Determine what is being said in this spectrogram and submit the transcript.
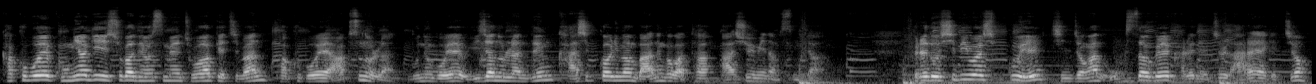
각 후보의 공약이 이슈가 되었으면 좋았겠지만 박 후보의 악수 논란, 문 후보의 의자 논란 등 가십거리만 많은 것 같아 아쉬움이 남습니다. 그래도 12월 19일 진정한 옥석을 가려낼 줄 알아야겠죠?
